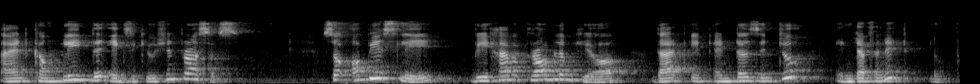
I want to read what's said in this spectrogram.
and complete the execution process. So obviously we have a problem here that it enters into indefinite loop.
